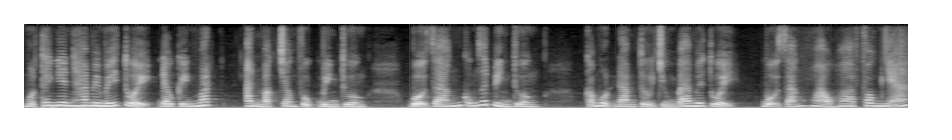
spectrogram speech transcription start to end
một thanh niên hai mươi mấy tuổi đeo kính mắt, ăn mặc trang phục bình thường, bộ dáng cũng rất bình thường. Có một nam tử chừng 30 tuổi, bộ dáng hào hoa phong nhã,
